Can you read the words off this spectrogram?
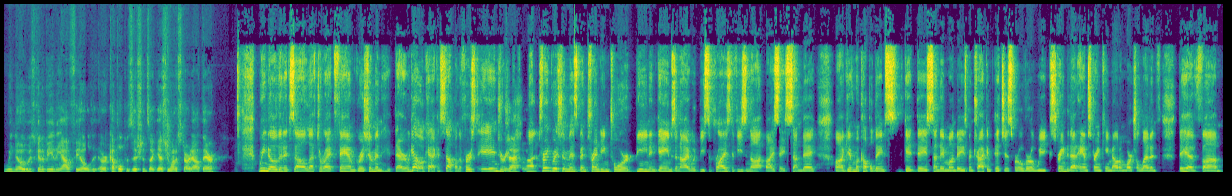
we know who's going to be in the outfield or a couple positions. I guess you want to start out there. We know that it's uh, left to right, Pham, Grisham, and he- there we go. Okay, I can stop on the first injury. Exactly. Uh, Trent Grisham has been trending toward being in games, and I would be surprised if he's not by say Sunday. Uh, give him a couple days, get days, Sunday, Monday. He's been tracking pitches for over a week. Strain to that hamstring came out on March 11th. They have. Um,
